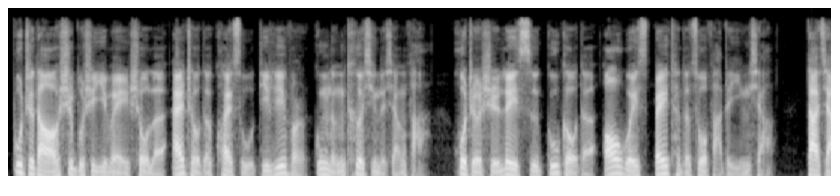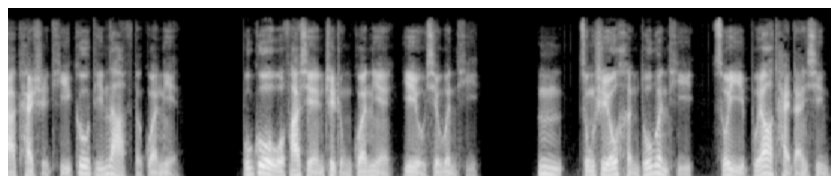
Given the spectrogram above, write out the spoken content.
不知道是不是因为受了 Agile 的快速 deliver 功能特性的想法，或者是类似 Google 的 Always Better 的做法的影响，大家开始提 Good Enough 的观念。不过我发现这种观念也有些问题。嗯，总是有很多问题，所以不要太担心。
